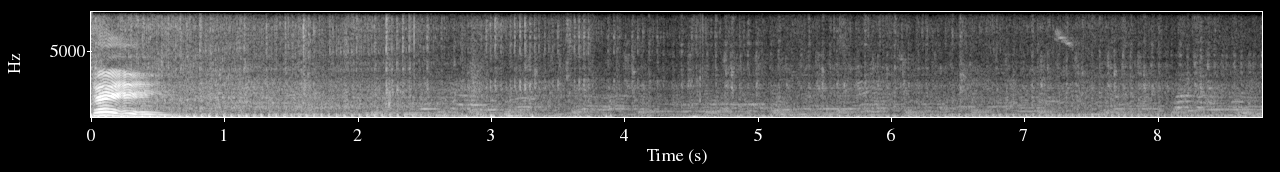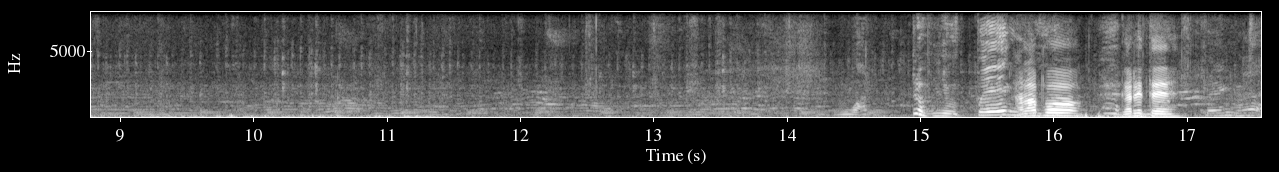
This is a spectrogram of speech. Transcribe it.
嘿。Waduh nyuting. Ala apa? Garite. Tengok.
